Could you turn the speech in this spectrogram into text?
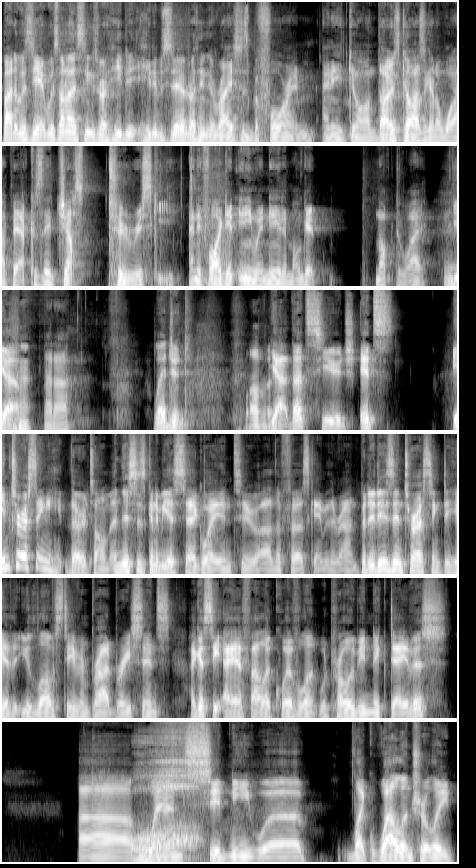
But it was yeah, it was one of those things where he'd, he'd observed I think the races before him, and he'd gone, "Those guys are going to wipe out because they're just too risky, and if I get anywhere near them, I'll get knocked away." Yeah. But uh, legend. Love it. Yeah, that's huge. It's interesting though, Tom, and this is going to be a segue into uh, the first game of the round. But it is interesting to hear that you love Stephen Bradbury, since I guess the AFL equivalent would probably be Nick Davis, uh, when Sydney were like well and truly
